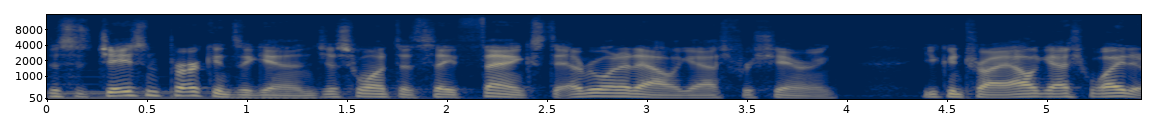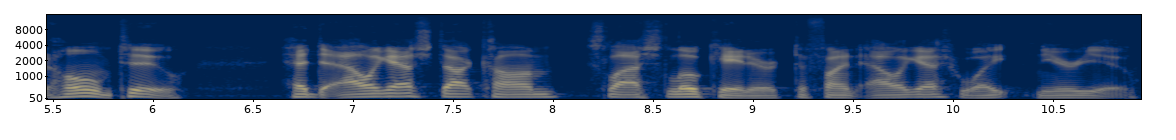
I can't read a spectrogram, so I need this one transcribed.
This is Jason Perkins again. Just want to say thanks to everyone at Allagash for sharing. You can try Allagash White at home too. Head to allagash.com slash locator to find Allagash White near you.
